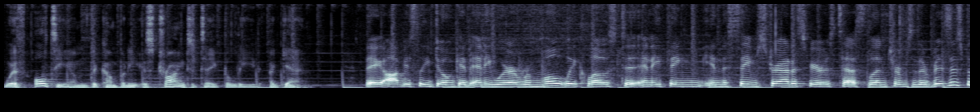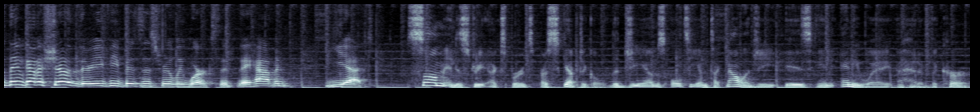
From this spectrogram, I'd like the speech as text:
With Ultium, the company is trying to take the lead again. They obviously don't get anywhere remotely close to anything in the same stratosphere as Tesla in terms of their business, but they've got to show that their EV business really works. That they haven't yet. some industry experts are skeptical that GM's Ultium technology is in any way ahead of the curve.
